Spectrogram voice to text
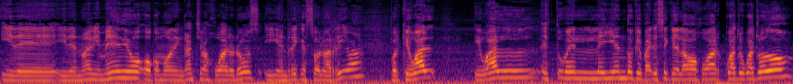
y de, y de 9 y medio? ¿O como de enganche va a jugar Oroz y Enrique solo arriba? Porque igual, igual estuve leyendo que parece que la va a jugar 4-4-2.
